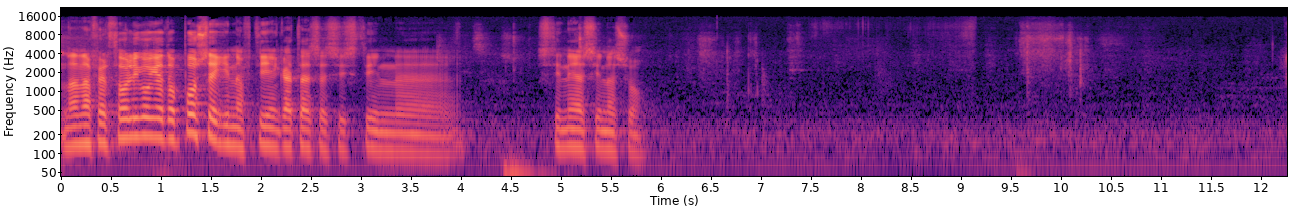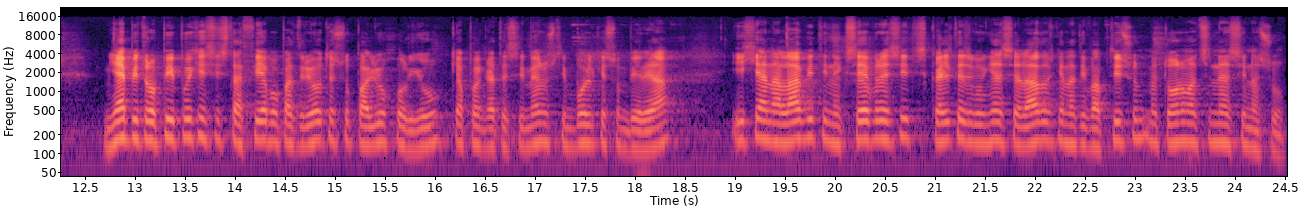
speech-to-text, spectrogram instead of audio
Να αναφερθώ λίγο για το πώς έγινε αυτή η εγκατάσταση στην, ε, στη Νέα Σύνασο. Μια επιτροπή που είχε συσταθεί από πατριώτες του παλιού χωριού και από εγκατεστημένους στην πόλη και στον Πειραιά είχε αναλάβει την εξέβρεση της καλύτερης γωνιάς της Ελλάδος για να τη βαπτίσουν με το όνομα της Νέας Σύνασου.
